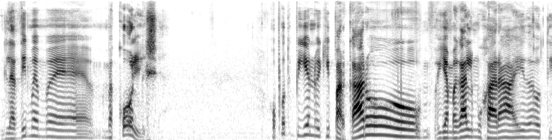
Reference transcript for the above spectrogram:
Δηλαδή με, με, με κόλλησε. Οπότε πηγαίνω εκεί παρκάρω, για μεγάλη μου χαρά είδα ότι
